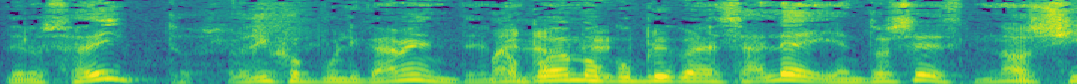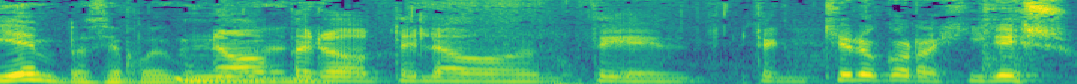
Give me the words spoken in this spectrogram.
de los adictos, lo dijo públicamente. no podemos cumplir con esa ley, entonces no siempre se puede cumplir. No, pero te lo te, quiero corregir eso.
